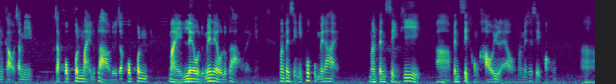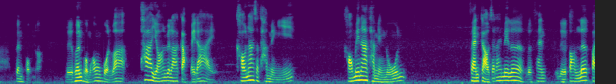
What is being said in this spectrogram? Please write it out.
นเก่าจะมีจะคบคนใหม่หรือเปล่า หรือจะคบคนใหม่เร็วหรือไม่เร็วหรือเปล่าอะไรเงี้ย มันเป็นสิ่งที่ควบคุมไม่ได้ มันเป็นสิ่งที่เป็นสิทธิ์ของเขาอยู่แล้ว มันไม่ใช่สิทธิ์ของเพื่อนผมเนาะหรือเพื่อนผมก็มาบ่นว่าถ้าย้อนเวลากลับไปได้ เขาน่าจะทำอย่างนี้ เขาไม่น่าทำอย่างนู้น แฟนเก่าจะได้ไม่เลิก หรือแฟนหรือตอนเลิกไป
